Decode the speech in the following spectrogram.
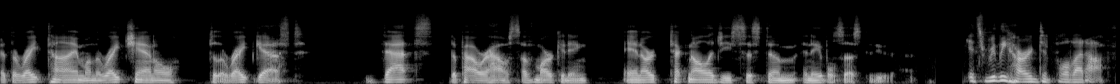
at the right time on the right channel to the right guest, that's the powerhouse of marketing and our technology system enables us to do that. It's really hard to pull that off.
